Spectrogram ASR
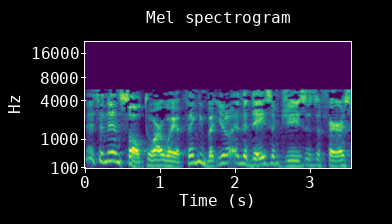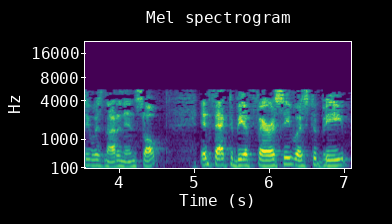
It's an insult to our way of thinking, but you know, in the days of Jesus, a Pharisee was not an insult. In fact, to be a Pharisee was to be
